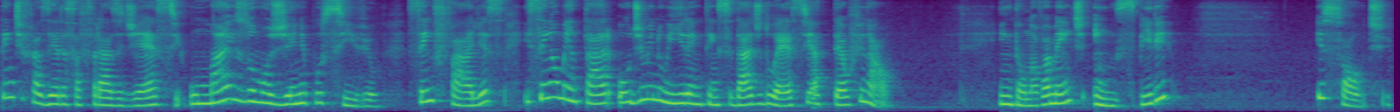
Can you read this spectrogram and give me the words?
Tente fazer essa frase de S o mais homogânea possível, sem falhas e sem aumentar ou diminuir a intensidade do S até o final. Então, novamente, inspire e solte.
